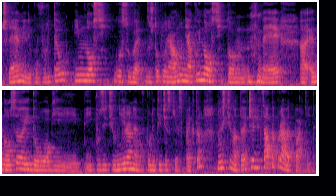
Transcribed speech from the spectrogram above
член или говорител им носи гласове, защото реално някой носи. То не е едно са идеологии и, позициониране в политическия спектър, но истината е, че лицата правят партиите.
